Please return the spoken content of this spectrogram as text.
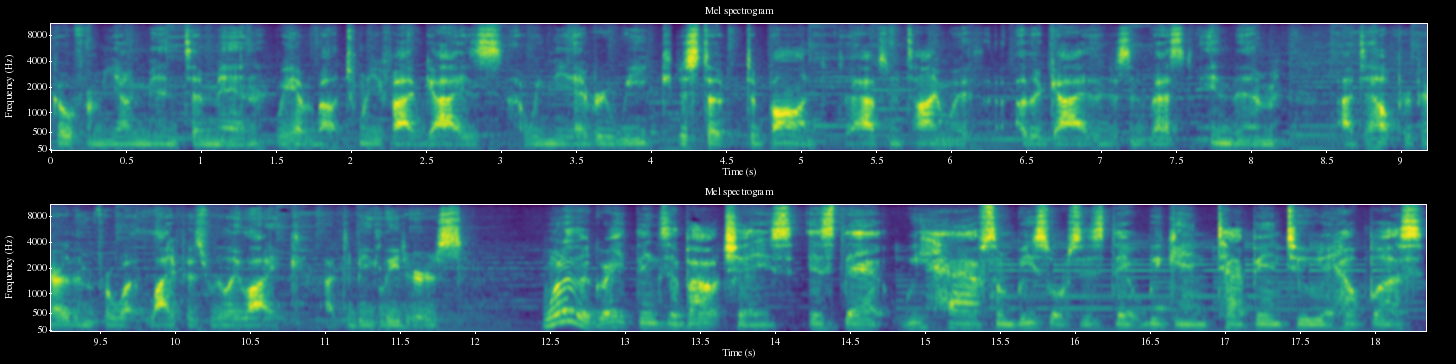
go from young men to men. We have about 25 guys. Uh, we meet every week just to, to bond, to have some time with other guys and just invest in them uh, to help prepare them for what life is really like, uh, to be leaders. One of the great things about Chase is that we have some resources that we can tap into to help us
